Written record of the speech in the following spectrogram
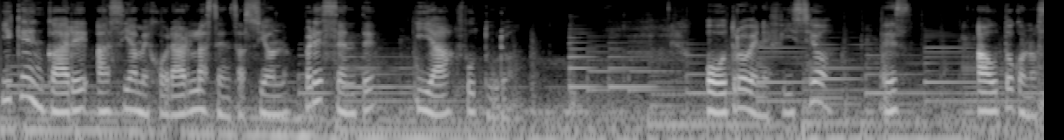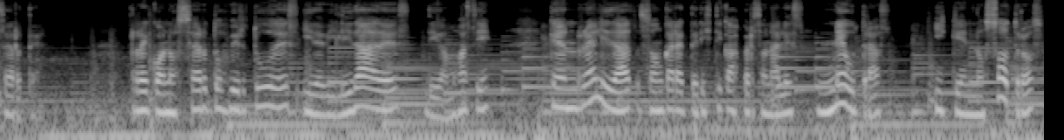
y que encare hacia mejorar la sensación presente y a futuro. Otro beneficio es autoconocerte, reconocer tus virtudes y debilidades, digamos así, que en realidad son características personales neutras y que nosotros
